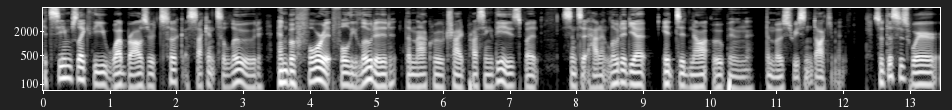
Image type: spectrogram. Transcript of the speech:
it seems like the web browser took a second to load, and before it fully loaded, the macro tried pressing these, but since it hadn't loaded yet, it did not open the most recent document. So this is where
